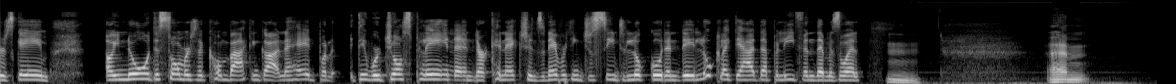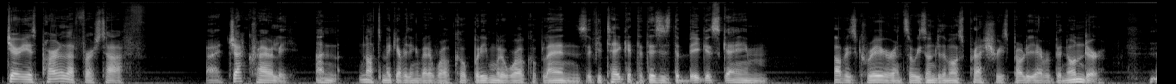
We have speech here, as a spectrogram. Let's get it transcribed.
Munster's game. I know the Stormers had come back and gotten ahead, but they were just playing and their connections and everything just seemed to look good, and they looked like they had that belief in them as well. Um, Gerry, as part of that first half, uh, Jack Crowley, and not to make everything about a World Cup, but even with a World Cup lens, if you take it that this is the biggest game of his career, and so he's under the most pressure he's probably ever been under,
